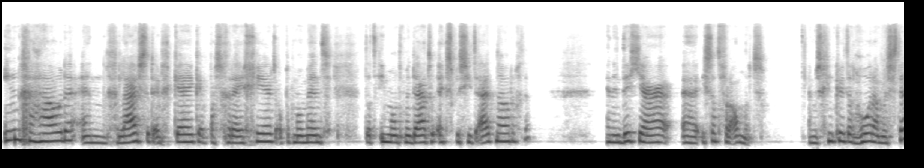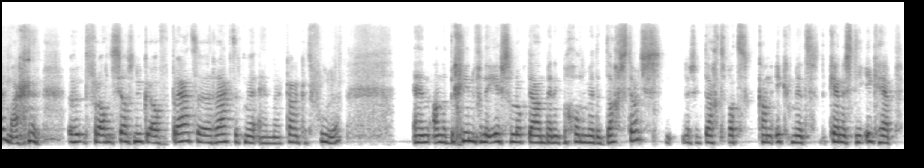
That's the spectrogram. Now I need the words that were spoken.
ingehouden en geluisterd en gekeken en pas gereageerd op het moment dat iemand me daartoe expliciet uitnodigde. En in dit jaar uh, is dat veranderd. En misschien kun je het dan horen aan mijn stem, maar verandert zelfs nu ik erover praat, raakt het me en uh, kan ik het voelen. En aan het begin van de eerste lockdown ben ik begonnen met de dagstarts. Dus ik dacht, wat kan ik met de kennis die ik heb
